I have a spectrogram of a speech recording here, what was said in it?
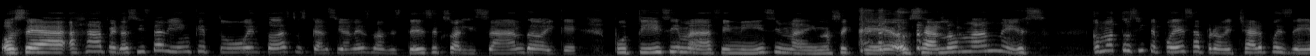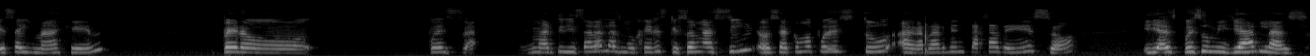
O sea, ajá, pero sí está bien que tú en todas tus canciones nos estés sexualizando y que putísima, finísima y no sé qué. O sea, no mames. ¿Cómo tú sí te puedes aprovechar pues de esa imagen? Pero pues martirizar a las mujeres que son así, o sea, ¿cómo puedes tú agarrar ventaja de eso y ya después humillarlas?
